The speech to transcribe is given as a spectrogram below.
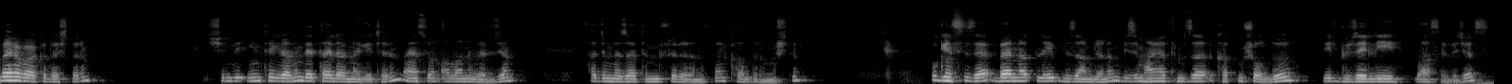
Merhaba arkadaşlarım. Şimdi integralin detaylarına geçelim. En son alanı vereceğim. Hacim de zaten müfredatınızdan kaldırılmıştı. Bugün size Bernard Leibniz amcanın bizim hayatımıza katmış olduğu bir güzelliği bahsedeceğiz.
